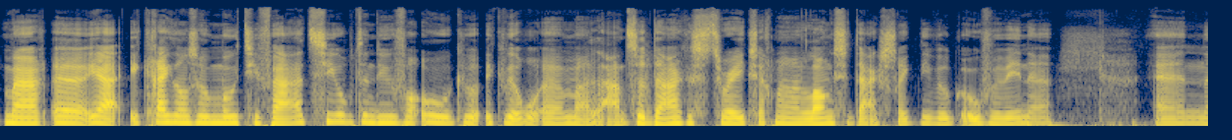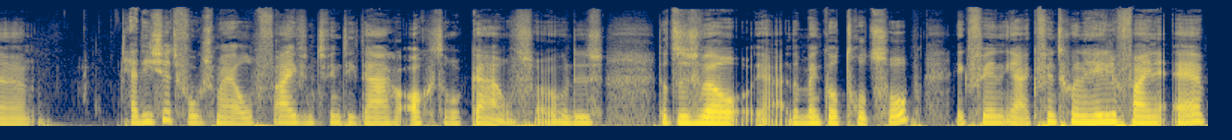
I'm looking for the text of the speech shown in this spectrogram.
Maar uh, ja, ik krijg dan zo'n motivatie op den duur van... oh, ik wil, ik wil uh, mijn laatste dagenstreak, zeg maar mijn langste dagenstreak... die wil ik overwinnen. En uh, ja, die zit volgens mij al op 25 dagen achter elkaar of zo. Dus dat is wel, ja, daar ben ik wel trots op. Ik vind, ja, ik vind het gewoon een hele fijne app.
